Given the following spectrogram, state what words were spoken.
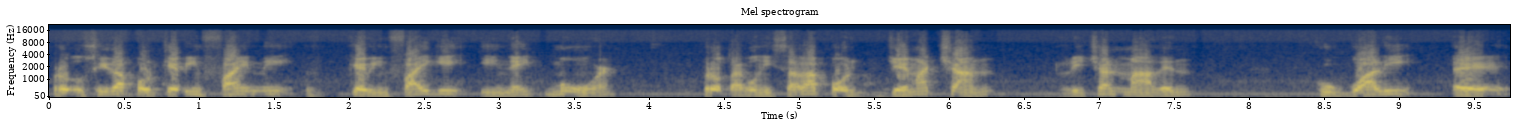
Producida por Kevin Feige, Kevin Feige y Nate Moore. Protagonizada por Gemma Chan, Richard Madden, Kuwali, eh,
